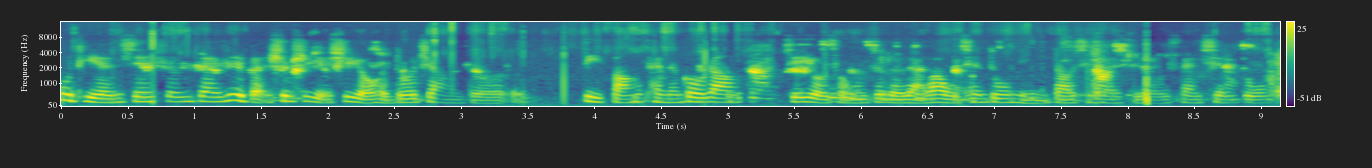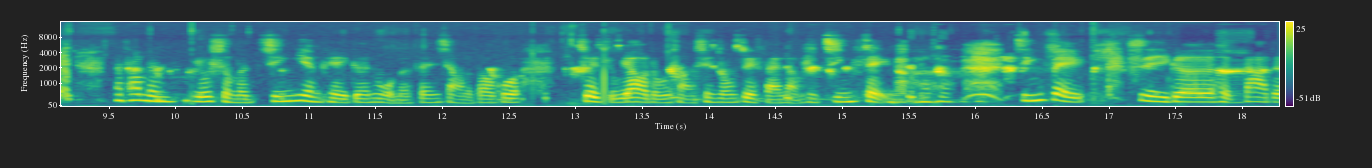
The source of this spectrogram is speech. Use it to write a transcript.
富田先生在日本是不是也是有很多这样的？地方才能够让街友从这个两万五千多名到现在只有三千多名。那他们有什么经验可以跟我们分享的？包括最主要的，我想现中最烦恼是经费嘛，经费是一个很大的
